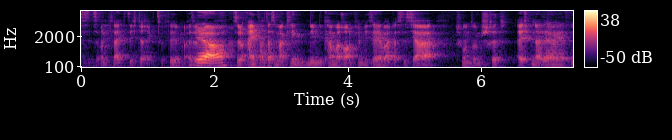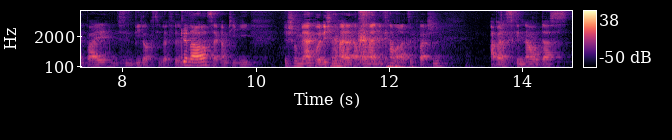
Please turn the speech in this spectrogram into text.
Das ist auch nicht leicht, sich direkt zu filmen. Also ja. so einfach das mal klingt, nimm die Kamera und film dich selber. Das ist ja schon so ein Schritt. Also ich bin da selber jetzt mit bei, mit diesen Vlogs, die wir filmen genau. Instagram TV. Ist schon merkwürdig, wenn man dann auch einmal in die Kamera zu quatschen. Aber das ist genau das,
